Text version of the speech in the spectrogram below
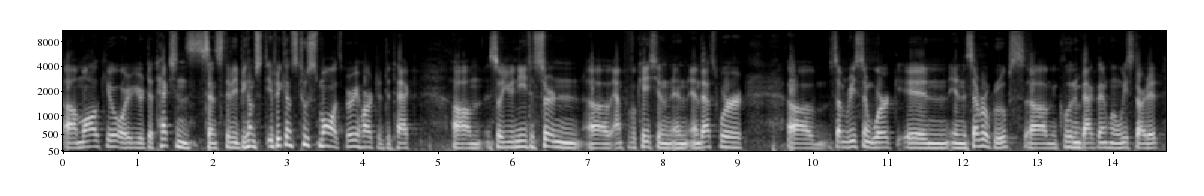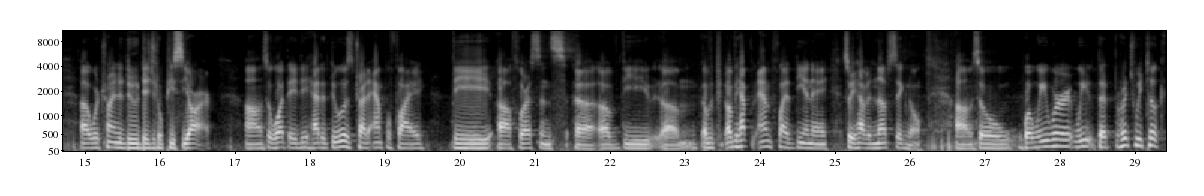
uh, molecule or your detection sensitivity becomes, it becomes too small, it's very hard to detect. Um, so you need a certain uh, amplification, and, and that's where um, some recent work in, in several groups, um, including back then when we started, uh, we're trying to do digital PCR. Uh, so what they had to do was try to amplify the uh, fluorescence uh, of the, um, of the, of, you have to amplify the DNA so you have enough signal. Um, so what we were, we, the approach we took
